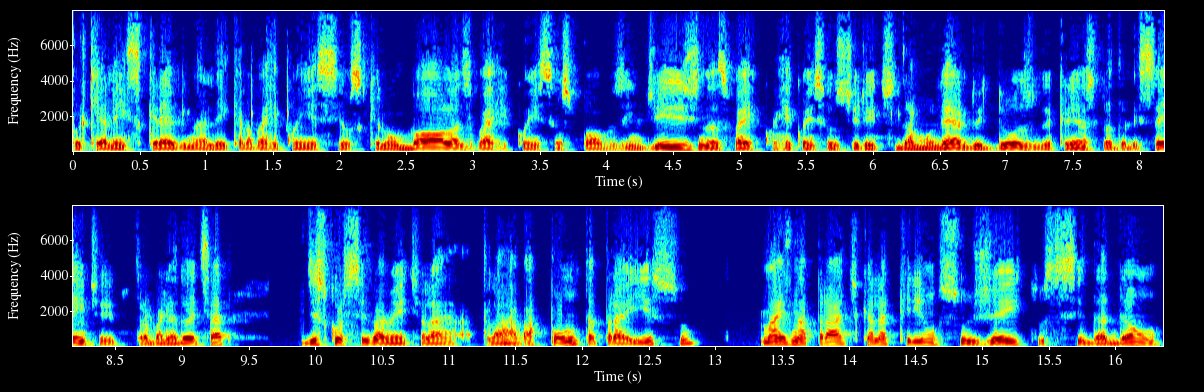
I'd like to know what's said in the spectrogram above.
porque ela escreve na lei que ela vai reconhecer os quilombolas, vai reconhecer os povos indígenas, vai reconhecer os direitos da mulher, do idoso, da criança, do adolescente, do trabalhador, etc. Discursivamente ela, ela aponta para isso, mas na prática ela cria um sujeito cidadão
